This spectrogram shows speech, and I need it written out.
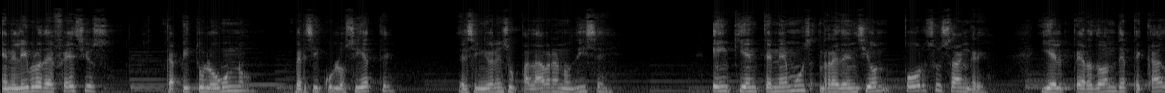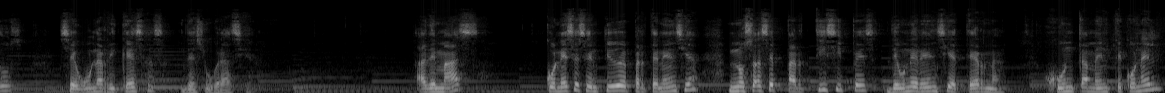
En el libro de Efesios, capítulo 1, versículo 7, el Señor en su palabra nos dice, en quien tenemos redención por su sangre y el perdón de pecados según las riquezas de su gracia. Además, con ese sentido de pertenencia, nos hace partícipes de una herencia eterna, juntamente con Él.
